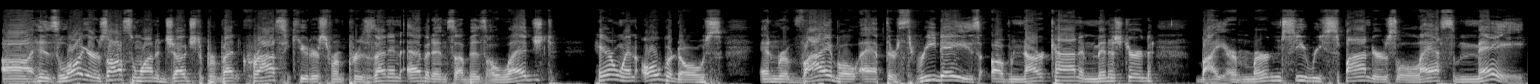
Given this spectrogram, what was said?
Uh, his lawyers also want a judge to prevent prosecutors from presenting evidence of his alleged heroin overdose and revival after three days of Narcan administered by emergency responders last May.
